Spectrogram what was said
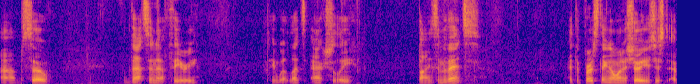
Um, so that's enough theory. Tell you what, let's actually bind some events. Right, the first thing I want to show you is just a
